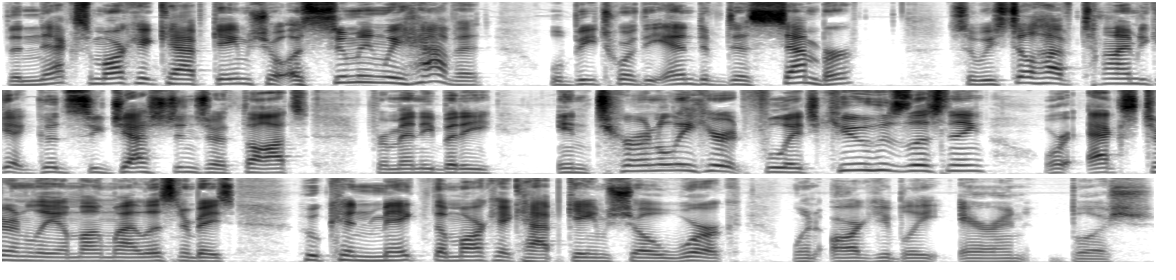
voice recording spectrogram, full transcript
the next market cap game show assuming we have it will be toward the end of december so we still have time to get good suggestions or thoughts from anybody internally here at fool hq who's listening or externally among my listener base who can make the market cap game show work when arguably aaron bush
